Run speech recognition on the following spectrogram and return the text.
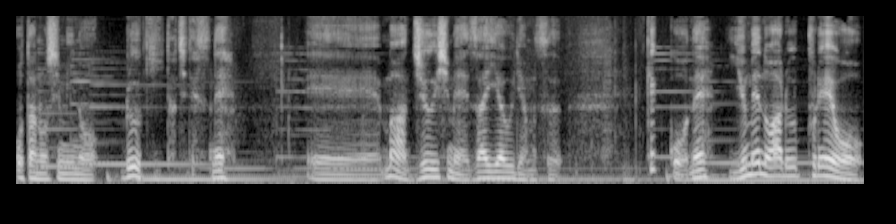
お楽しみのルーキーたちですね。えー、まあ獣医師名ザイア・ウィリアムズ。結構ね夢のあるプレーを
